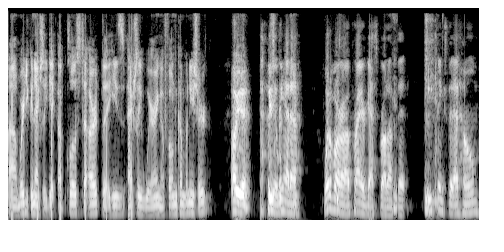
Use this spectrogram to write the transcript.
um, where you can actually get up close to Art that he's actually wearing a phone company shirt. oh yeah, yeah, we had a one of our uh, prior guests brought up that he thinks that at home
